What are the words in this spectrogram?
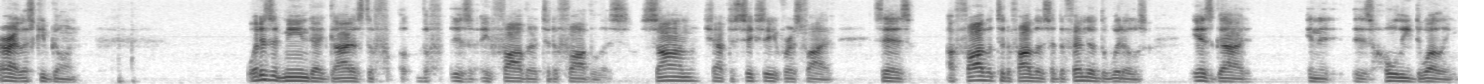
all right let's keep going what does it mean that God is the, the is a father to the fatherless? Psalm chapter 68 verse 5 says, "A father to the fatherless, a defender of the widows, is God in his holy dwelling."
